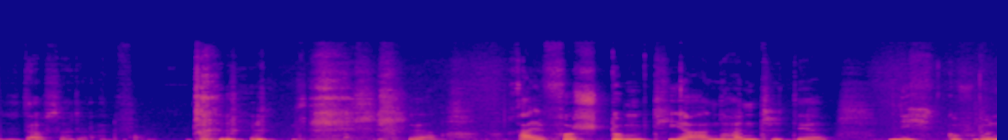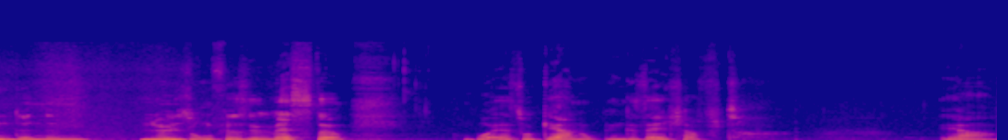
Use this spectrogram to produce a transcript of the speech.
du darfst heute anfangen. ja, Ralf verstummt hier anhand der nicht gefundenen Lösung für Silvester, wo er so gerne in Gesellschaft ja,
